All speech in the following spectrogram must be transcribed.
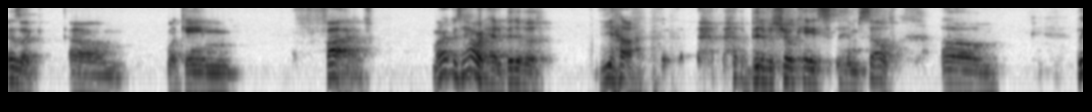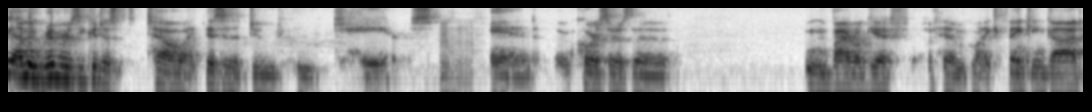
It's like, um, what game five? Markus Howard had a bit of a yeah, a bit of a showcase himself. Um, but yeah, I mean, Rivers, you could just tell like this is a dude who cares. Mm-hmm. And of course, there's the viral GIF of him like thanking God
